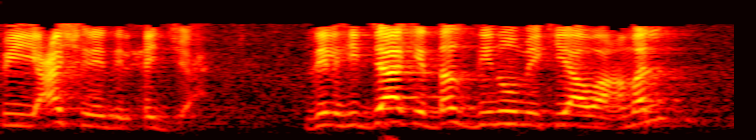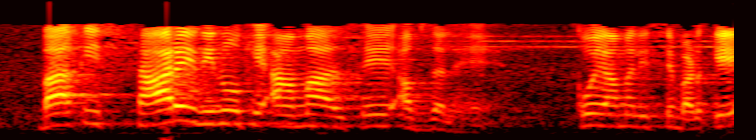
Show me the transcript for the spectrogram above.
फ़ी अशर दिलहिज्जा। दिलहिज्जा के दस दिनों में किया हुआ अमल बाकी सारे दिनों के अमाल से अफजल है। कोई अमल इससे बढ़ के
